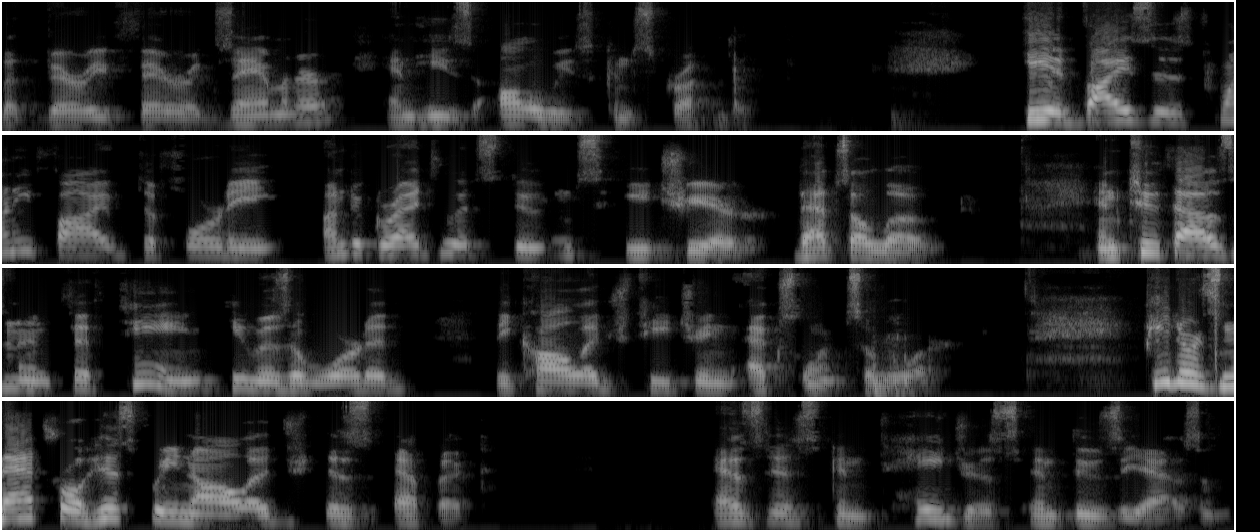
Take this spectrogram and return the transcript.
but very fair examiner, and he's always constructive. He advises 25 to 40 undergraduate students each year. That's a load. In 2015, he was awarded the College Teaching Excellence Award. Peter's natural history knowledge is epic, as is contagious enthusiasm.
